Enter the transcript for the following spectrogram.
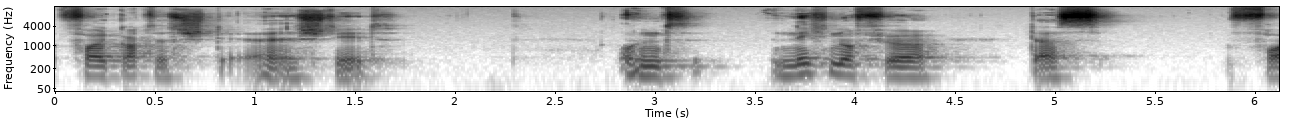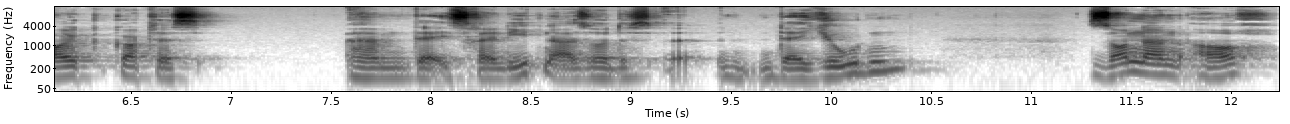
Volk Gottes äh, steht. Und nicht nur für das Volk Gottes der Israeliten, also des, äh, der Juden, sondern auch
